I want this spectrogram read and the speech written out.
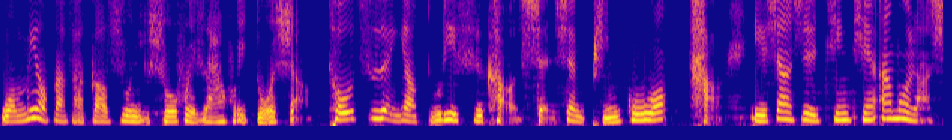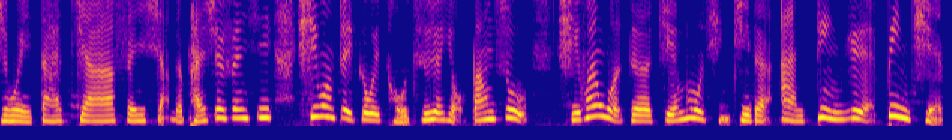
我没有办法告诉你说会拉回多少。投资人要独立思考，审慎评估哦。好，以上是今天阿莫老师为大家分享的盘势分析，希望对各位投资人有帮助。喜欢我的节目，请记得按订阅，并且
